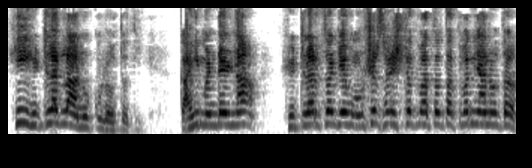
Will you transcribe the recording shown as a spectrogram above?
ही हिटलरला अनुकूल होत होती. काही मंडळींना हिटलरचं जे वंशश्रेष्ठत्वाचं तत्वज्ञान होतं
